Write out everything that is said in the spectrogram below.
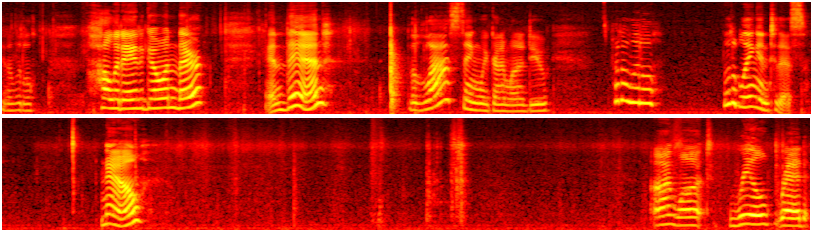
Get a little holiday to go in there. And then the last thing we're going to want to do is put a little, little bling into this. Now, I want real red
